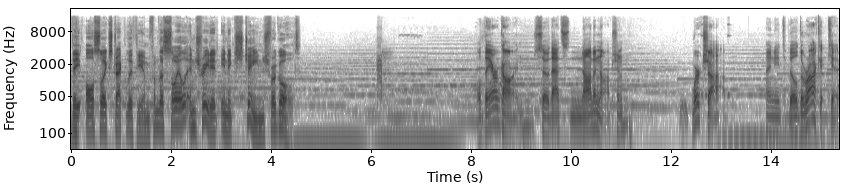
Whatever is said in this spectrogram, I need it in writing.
They also extract lithium from the soil and trade it in exchange for gold. Well, they are gone, so that's not an option. Workshop. I need to build a rocket kit.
